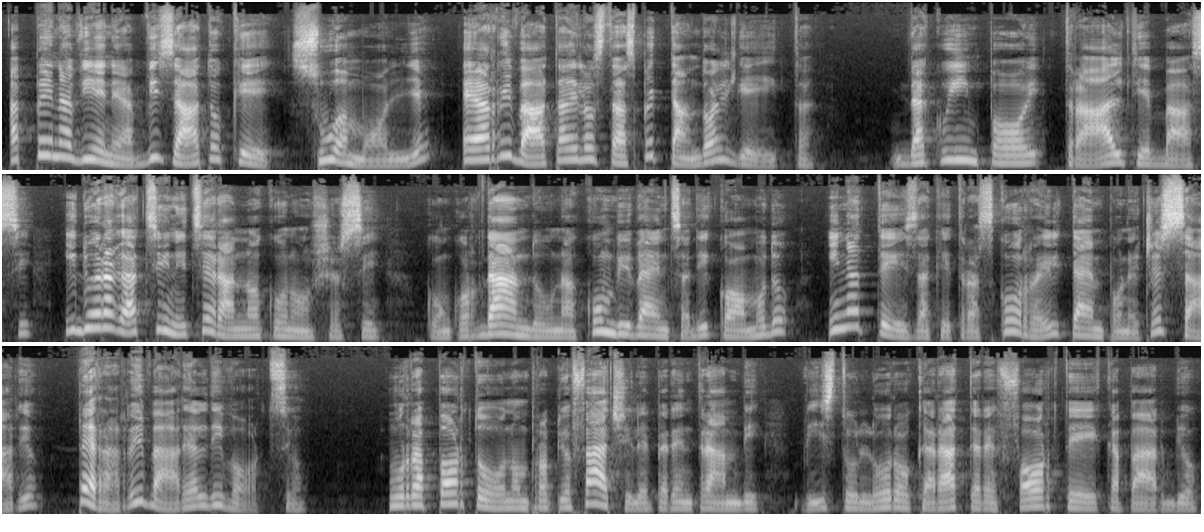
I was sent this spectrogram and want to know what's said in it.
appena viene avvisato che sua moglie è arrivata e lo sta aspettando al gate. Da qui in poi, tra alti e bassi, i due ragazzi inizieranno a conoscersi, concordando una convivenza di comodo in attesa che trascorra il tempo necessario per arrivare al divorzio. Un rapporto non proprio facile per entrambi, visto il loro carattere forte e caparbio,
